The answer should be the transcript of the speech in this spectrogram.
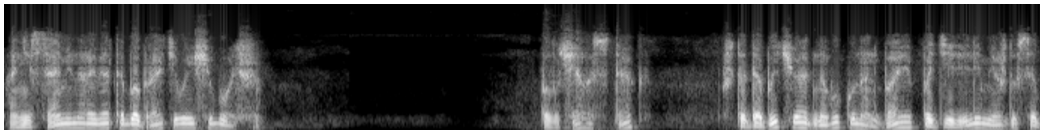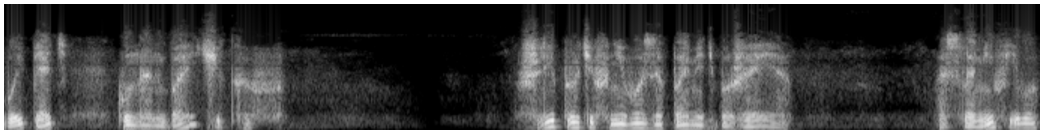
они сами норовят обобрать его еще больше? Получалось так, что добычу одного Кунанбая поделили между собой пять Кунанбайчиков. Шли против него за память Божея, а сломив его,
